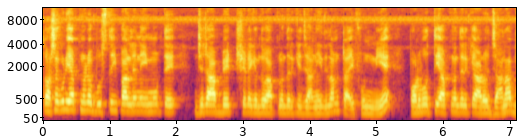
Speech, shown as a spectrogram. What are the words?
তো আশা করি আপনারা বুঝতেই পারলেন এই মুহূর্তে যেটা আপডেট সেটা কিন্তু আপনাদেরকে জানিয়ে দিলাম টাইফুন নিয়ে। পরবর্তী আপনাদেরকে আরও জানাব।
